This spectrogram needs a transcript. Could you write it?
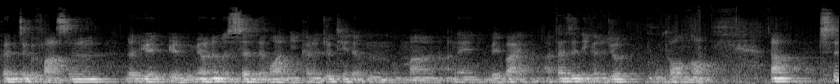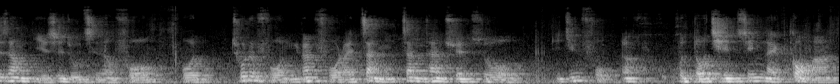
跟这个法师的缘缘没有那么深的话，你可能就听得嗯嘛那没拜啊，但是你可能就普通哦。那事实上也是如此哦。佛佛除了佛，你看佛来赞赞叹宣说，已经佛啊佛陀亲心来供啊，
